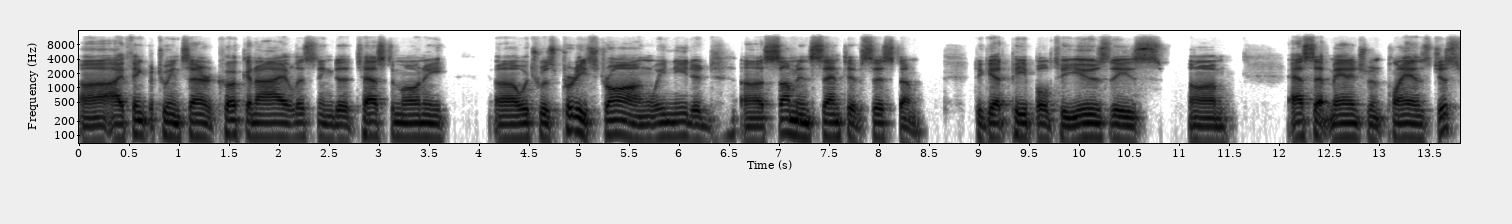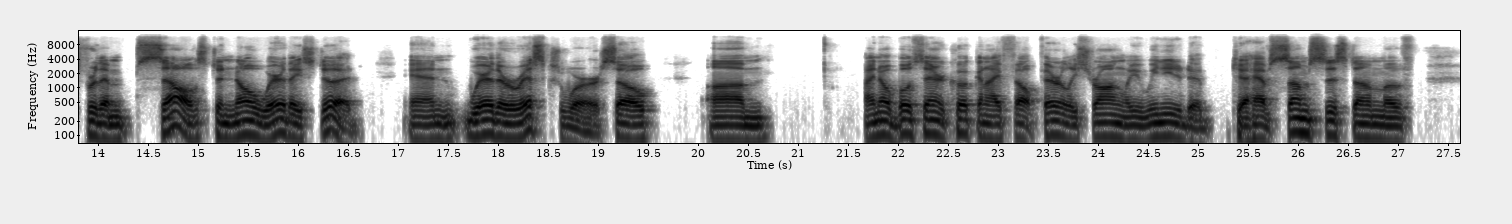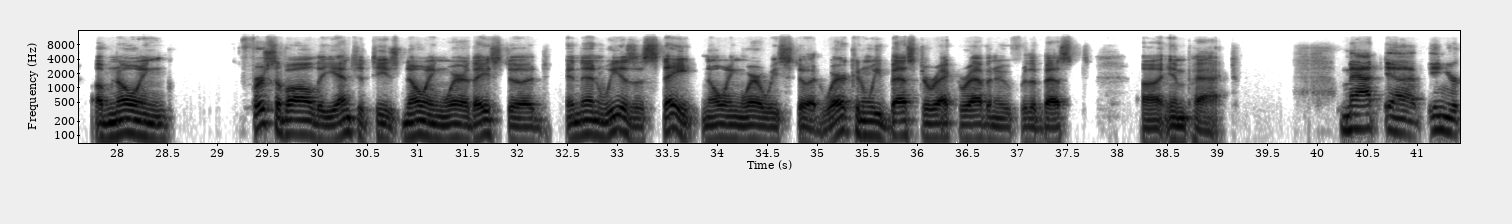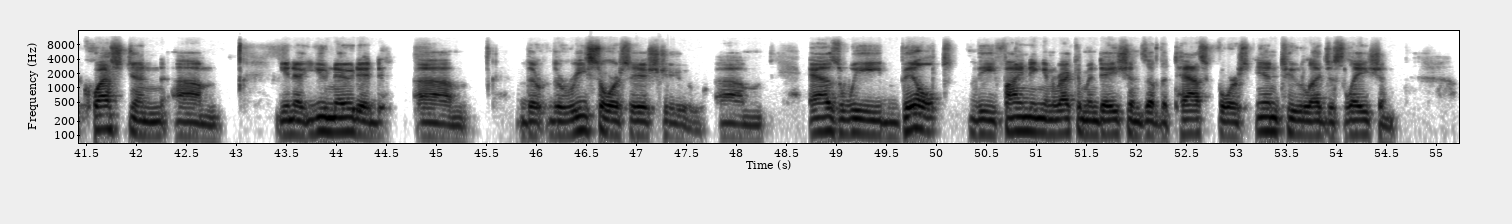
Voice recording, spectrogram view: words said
uh, I think between Senator Koch and I, listening to the testimony, uh, which was pretty strong, we needed uh, some incentive system to get people to use these um, asset management plans just for themselves to know where they stood and where their risks were. So um, I know both Senator Koch and I felt fairly strongly we needed to to have some system of of knowing first of all the entities knowing where they stood and then we as a state knowing where we stood where can we best direct revenue for the best uh, impact Matt, uh, in your question, um, you know, you noted um, the the resource issue. Um, as we built the finding and recommendations of the task force into legislation,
